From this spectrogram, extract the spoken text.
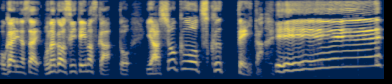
お帰りなさい。お腹は空いていますか？と、夜食を作っていた。ええー、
